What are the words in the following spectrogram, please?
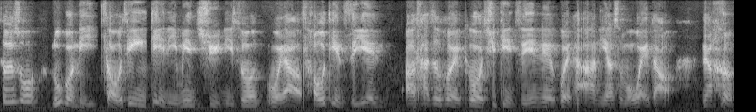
就是说，如果你走进店里面去，你说我要抽电子烟啊，他就会跟我去电子烟那个柜台啊，你要什么味道？然后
